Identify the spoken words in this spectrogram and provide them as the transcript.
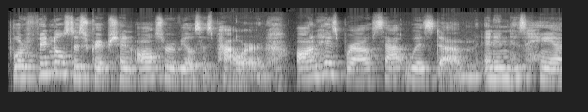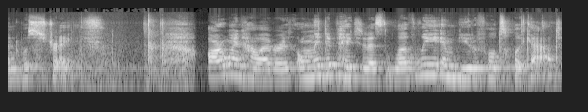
Glorfindel's description also reveals his power. On his brow sat wisdom, and in his hand was strength. Arwen, however, is only depicted as lovely and beautiful to look at.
